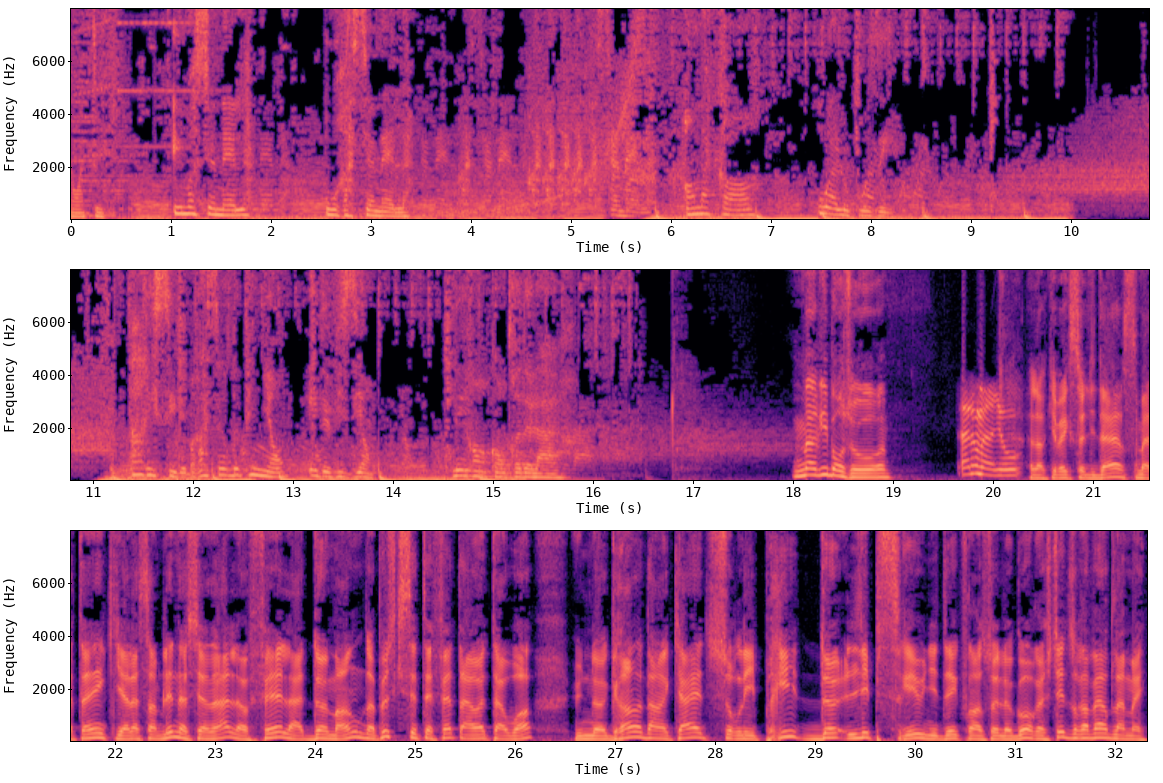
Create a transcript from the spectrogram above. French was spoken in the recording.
à tout. Émotionnel ou rationnel? En accord ou à l'opposé? Par ici, les brasseurs d'opinion et de vision. Les rencontres de l'air. Marie, bonjour. Allô Mario. Alors Québec solidaire ce matin qui à l'Assemblée nationale a fait la demande, un peu ce qui s'était fait à Ottawa, une grande enquête sur les prix de l'épicerie, une idée que François Legault a rejetée du revers de la main.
